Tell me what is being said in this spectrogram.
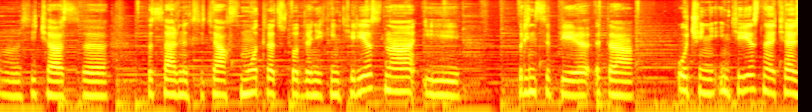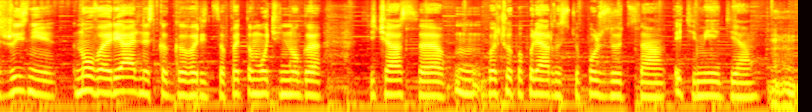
э, сейчас э, в социальных сетях смотрят, что для них интересно, и, в принципе, это очень интересная часть жизни, новая реальность, как говорится. Поэтому очень много сейчас э, большой популярностью пользуются эти медиа. Мгм.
